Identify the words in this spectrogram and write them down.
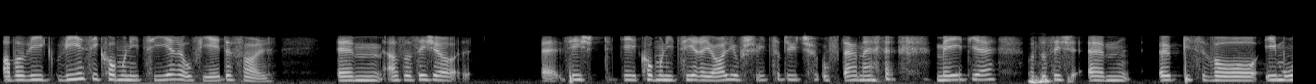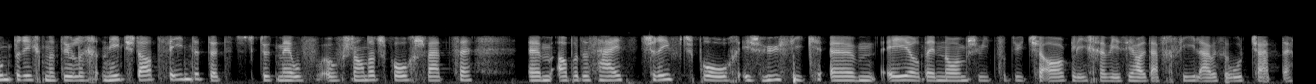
Aber wie, wie sie kommunizieren, auf jeden Fall. Ähm, also es ist ja äh, es ist, die kommunizieren ja alle auf Schweizerdeutsch auf diesen Medien und das mhm. ist ähm, etwas, was im Unterricht natürlich nicht stattfindet. Dort tut man auf, auf Standardspruch schwätzen. Ähm, aber das heißt, Schriftspruch ist häufig ähm, eher dann noch im Schweizerdeutschen angeglichen, weil sie halt einfach viel auch so chatten.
